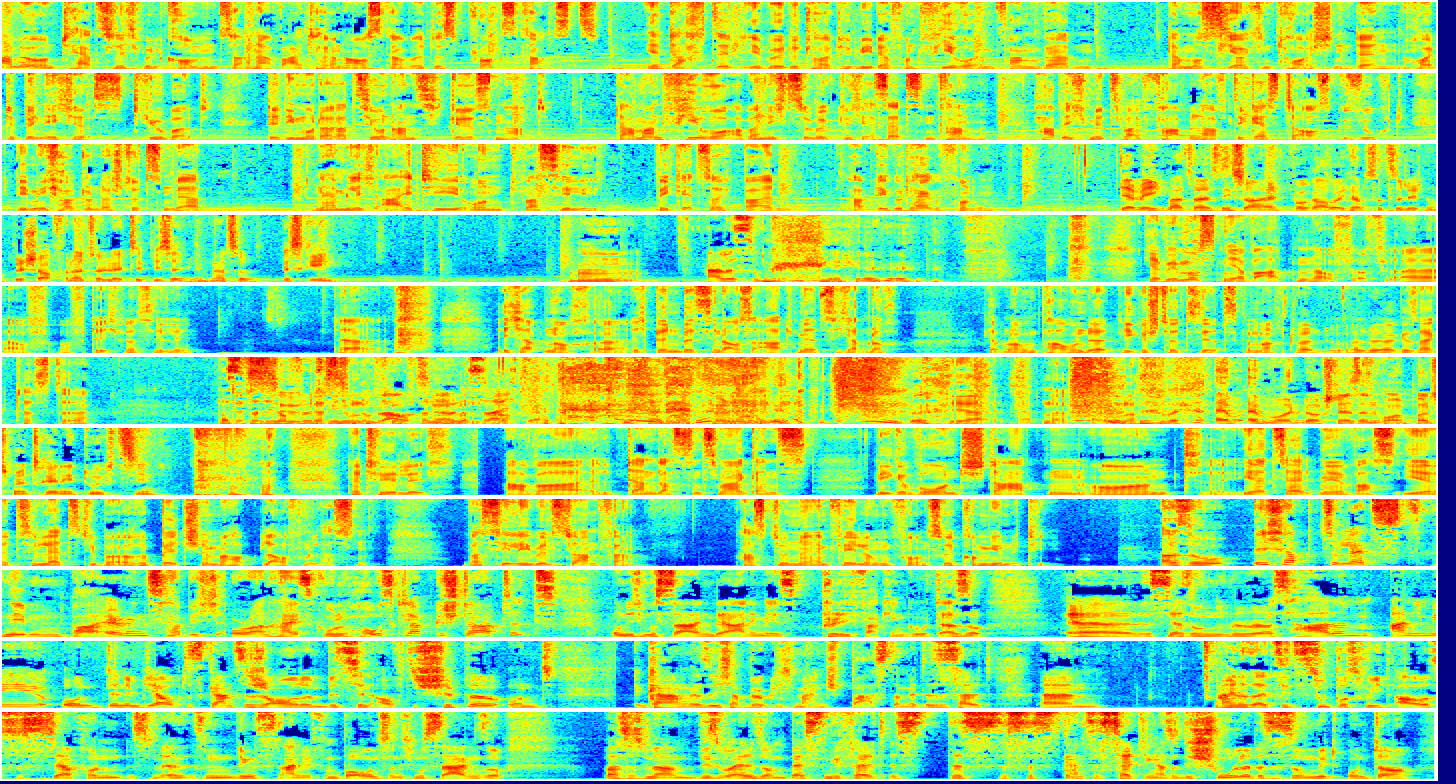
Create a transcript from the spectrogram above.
Hallo und herzlich willkommen zu einer weiteren Ausgabe des Proxcasts. Ihr dachtet, ihr würdet heute wieder von Firo empfangen werden? Da muss ich euch enttäuschen, denn heute bin ich es, Cubert, der die Moderation an sich gerissen hat. Da man Firo aber nicht so wirklich ersetzen kann, habe ich mir zwei fabelhafte Gäste ausgesucht, die mich heute unterstützen werden. Nämlich IT und Vasili. Wie geht's euch beiden? Habt ihr gut hergefunden? Der Weg war zwar jetzt nicht so einfach, aber ich habe es tatsächlich noch geschafft von der Toilette bis hierhin. Also es ging. Mhm. Alles super. ja, wir mussten ja warten auf, auf, äh, auf, auf dich, Vasili. Da, ich habe noch, äh, ich bin ein bisschen außer Atem jetzt. Ich habe noch, ich habe noch ein paar hundert Liegestütze jetzt gemacht, weil du, weil du ja gesagt hast, äh, dass, dass, dass ich noch fünf Minuten brauche, ne? Das reicht ja. ja, ja noch, also noch. Er, er wollte noch schnell sein One Punch Man Training durchziehen. Natürlich. Aber dann lasst uns mal ganz wie gewohnt starten und äh, ihr erzählt mir, was ihr zuletzt über eure Bildschirme habt laufen lassen. Vasili, willst du anfangen? Hast du eine Empfehlung für unsere Community? Also ich habe zuletzt neben ein paar Airings habe ich Oran High School Host Club gestartet und ich muss sagen, der Anime ist pretty fucking gut. Also äh, ist ja so ein Reverse Harlem Anime und der nimmt ja auch das ganze Genre ein bisschen auf die Schippe und keine Ahnung, also ich habe wirklich meinen Spaß damit. Es ist halt ähm, einerseits sieht super sweet aus, es ist ja von ist, ist ein Dings, ist ein Anime von Bones und ich muss sagen so was, was mir visuell so am besten gefällt, ist das, das, das ganze Setting. Also die Schule, das ist so mitunter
